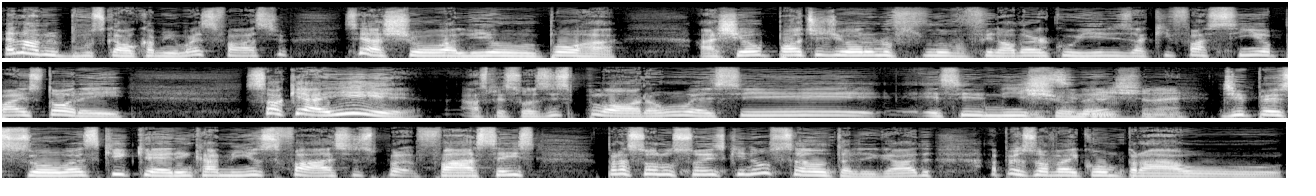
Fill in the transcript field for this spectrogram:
É nobre buscar o caminho mais fácil. Você achou ali um. Porra, achei o pote de ouro no, no final do arco-íris aqui, facinho, pá, estourei. Só que aí as pessoas exploram esse, esse nicho, Esse né? nicho, né? de pessoas que querem caminhos fáceis, fáceis para soluções que não são, tá ligado? A pessoa vai comprar o,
